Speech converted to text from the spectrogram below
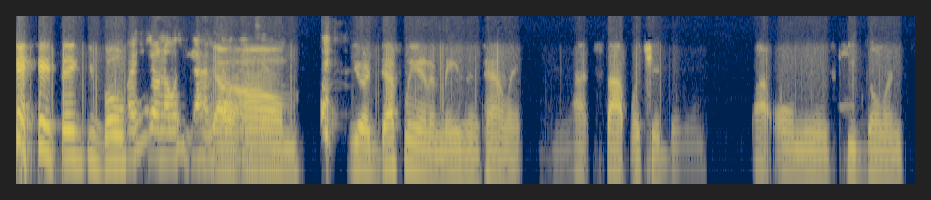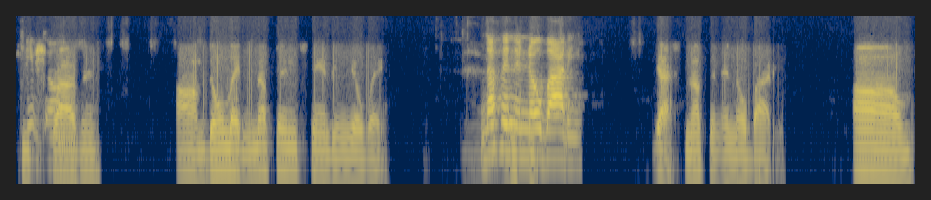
thank you both. Or you don't know what he got Yo, himself um, you're definitely an amazing talent. Do not stop what you're doing. By all means, keep going, keep, Keep going. striving. Um, don't let nothing stand in your way. Nothing and nobody. Yes, nothing and nobody. Um,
